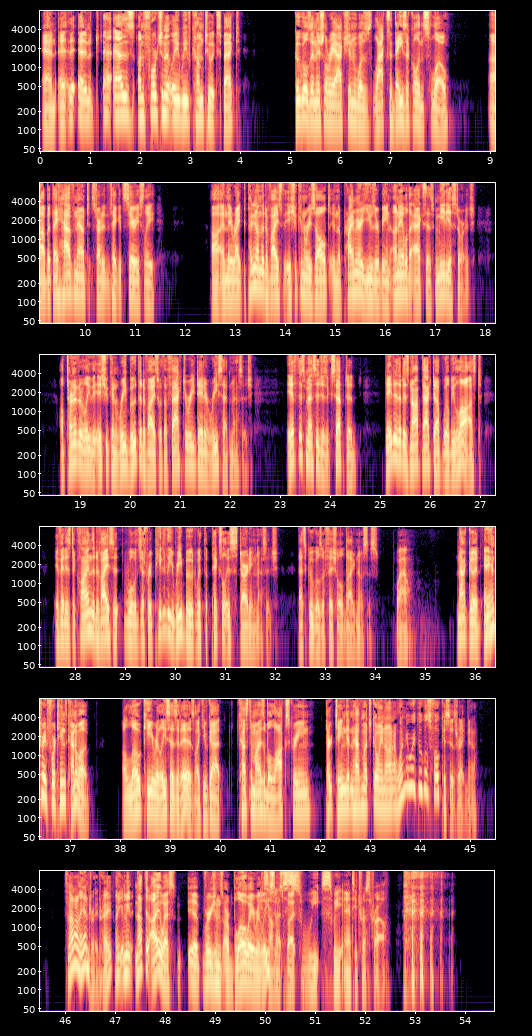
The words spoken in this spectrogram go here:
And, and as unfortunately we've come to expect, Google's initial reaction was lackadaisical and slow, uh, but they have now t- started to take it seriously. Uh, and they write, depending on the device, the issue can result in the primary user being unable to access media storage. Alternatively, the issue can reboot the device with a factory data reset message. If this message is accepted, data that is not backed up will be lost. If it is declined, the device will just repeatedly reboot with the pixel is starting message. That's Google's official diagnosis. Wow. Not good. And Android 14 is kind of a, a low key release as it is. Like you've got customizable lock screen. 13 didn't have much going on. I wonder where Google's focus is right now. It's not on Android, right? Like, I mean, not that iOS uh, versions are blowaway releases, it's but sweet, sweet antitrust trial.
